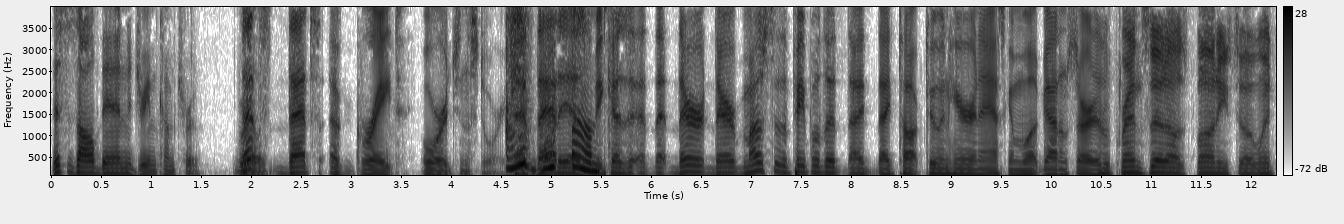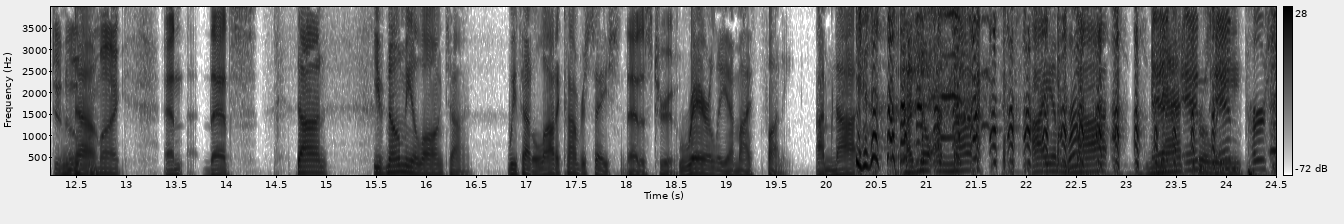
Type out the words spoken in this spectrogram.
This has all been a dream come true. Really. That's that's a great origin story. I that, have that is goosebumps. because uh, they're they're most of the people that I, I talk to in here and ask them what got them started. A friend said I was funny, so I went to an No. open mic, and that's Don, you've known me a long time. We've had a lot of conversations. that is true. Rarely am I funny. I'm not. I know I'm not. I am not And- and, naturally. and, person,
